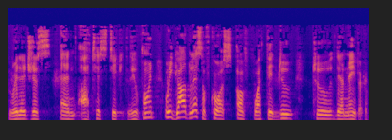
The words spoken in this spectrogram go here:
religious, and artistic viewpoint, regardless, of course, of what they do to their neighbor.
